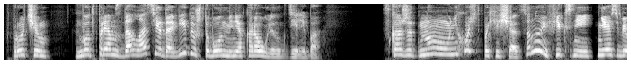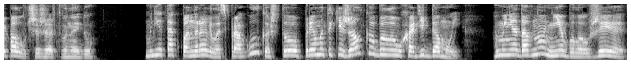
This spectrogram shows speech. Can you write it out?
Впрочем, вот прям сдалась я Давиду, чтобы он меня караулил где-либо. Скажет, ну, не хочет похищаться, ну и фиг с ней, я себе получше жертву найду. Мне так понравилась прогулка, что прямо-таки жалко было уходить домой. У меня давно не было уже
